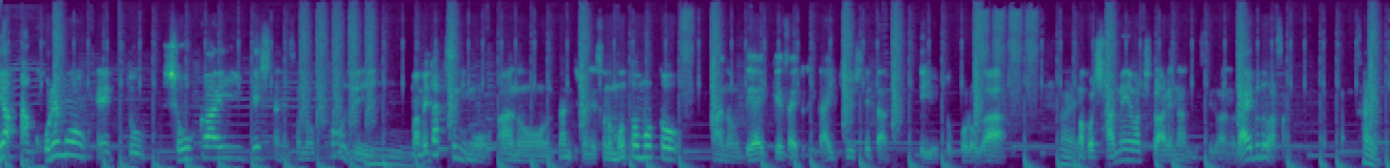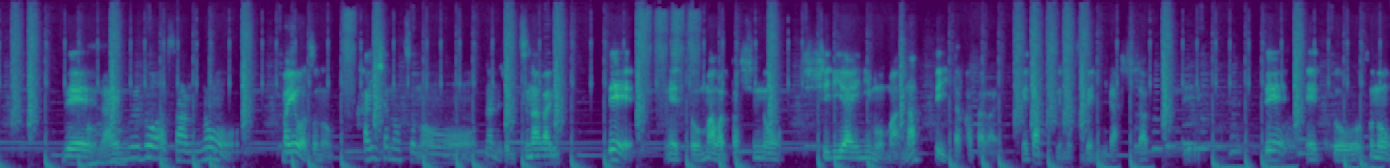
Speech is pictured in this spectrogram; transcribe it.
やあ、これも、えっと、紹介でしたね、その当時、まあ、メタプスにも、あのなんでしょうね、そのもともと出会い系サイトで外注してたっていうところが、はい、まあ、これ、社名はちょっとあれなんですけど、あのライブドアさんだったんです、はい、で、ライブドアさんの、まあ、要はその会社のその、なんでしょう、つながりで、えっとまあ、私の知り合いにも、まあ、なっていた方がメタップでもすでにいらっしゃって、で、えっと、その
